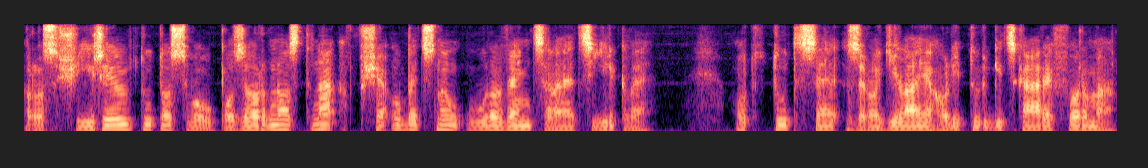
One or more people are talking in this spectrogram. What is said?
rozšířil tuto svou pozornost na všeobecnou úroveň celé církve. Odtud se zrodila jeho liturgická reforma,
